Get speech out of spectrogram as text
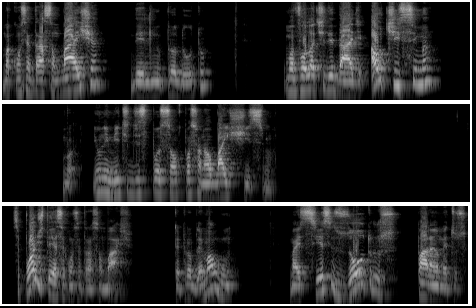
uma concentração baixa dele no produto, uma volatilidade altíssima e um limite de exposição ocupacional baixíssimo. Você pode ter essa concentração baixa, não tem problema algum. Mas se esses outros parâmetros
